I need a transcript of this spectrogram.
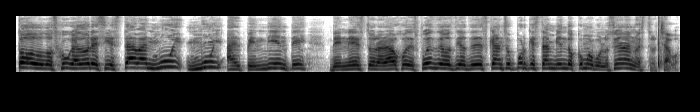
todos los jugadores y estaban muy, muy al pendiente de Néstor Araujo después de dos días de descanso porque están viendo cómo evoluciona nuestro chavo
